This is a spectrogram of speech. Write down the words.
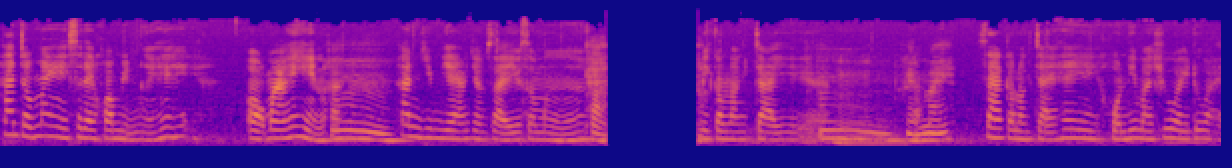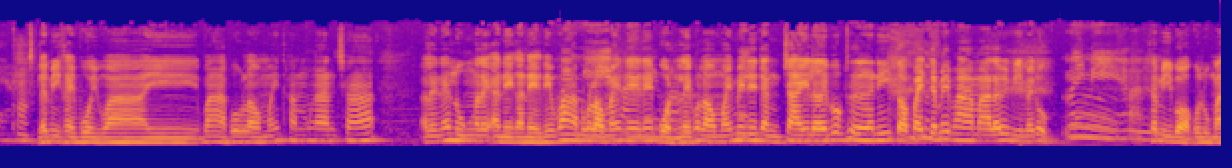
ท่านจะไม่แสดงความเหน็ดเหนื่อยให้ให้ออกมาให้เห็นค่ะอืมท่านยิ้มแย้มแจ่มใสอยู่เสมอค่ะ มีกำลังใจอืมเห็นไหมสร้างกำลังใจให้คนที่มาช่วยด้วยค่ะค่ะ แล้วมีใครโวยวายว่าพวกเราไม่ทำงานช้า อะไรนะลุงอะไรอเนกอเนกนี่ว่าพวกเราไม่ได้ได้บ่นอะไรพวกเราไม่ไม่ได้ดังใจเลย พวกเธอนี่ต่อไปจะไม่พามาแล้วไม่มีไหมลูกไม่มีค่ะถ้ามีบอกคุณลุงมา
